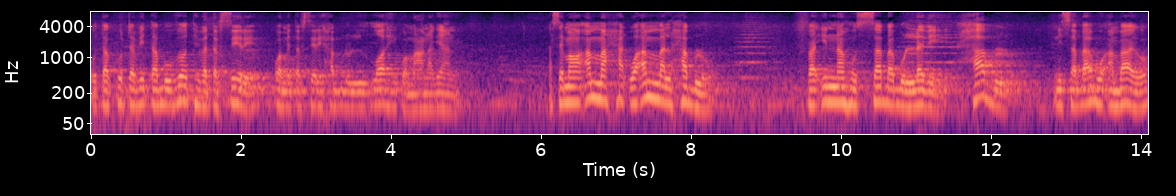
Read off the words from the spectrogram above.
utakuta vitabu vyote vya tafsiri wametafsiri hablullahi kwa maana gani? Asema wa amma, wa amma alhablu fa innahu sababu alladhi, habl ni sababu ambayo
